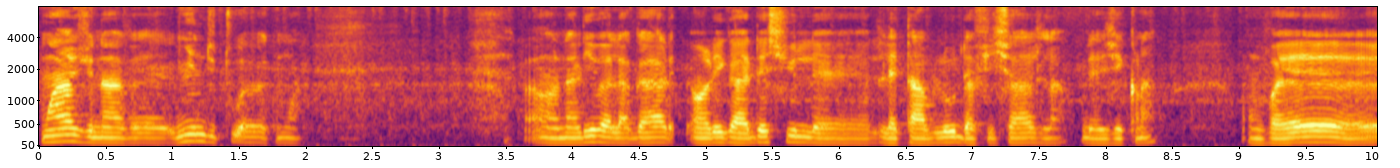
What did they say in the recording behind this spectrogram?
Moi, je n'avais rien du tout avec moi. On arrive à la gare, on regardait sur les, tableaux d'affichage là, des écrans. On voyait euh,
